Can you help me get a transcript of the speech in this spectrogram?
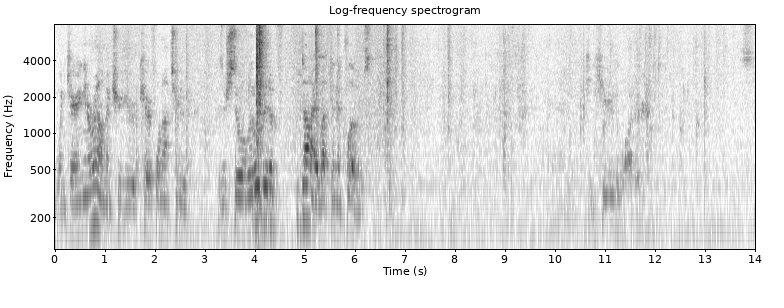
when carrying it around, make sure you're careful not to, because there's still a little bit of dye left in the clothes. You can hear the water. So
